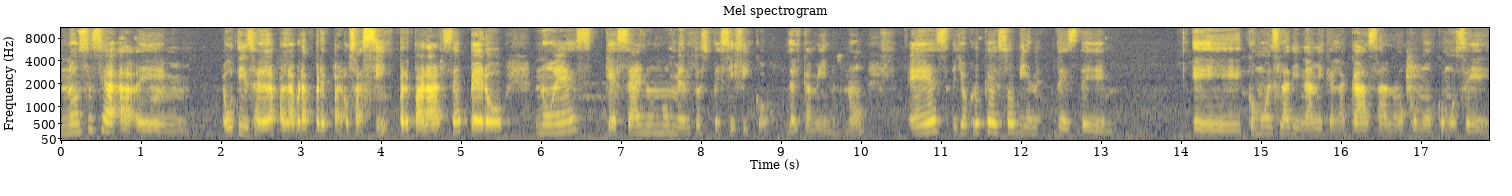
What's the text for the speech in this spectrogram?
no sé si eh, utilizaré la palabra preparar, o sea, sí, prepararse, pero no es que sea en un momento específico del camino, ¿no? Es, yo creo que eso viene desde eh, cómo es la dinámica en la casa, ¿no? Cómo, cómo se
